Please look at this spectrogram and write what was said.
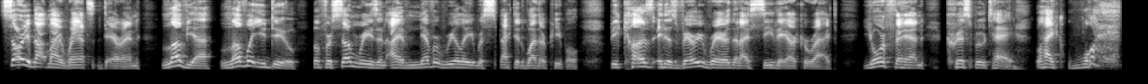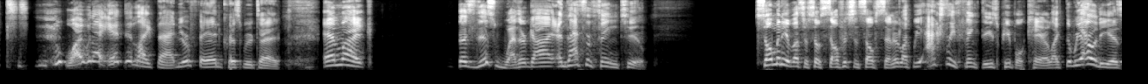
Sorry about my rant, Darren. Love ya, love what you do, but for some reason, I have never really respected weather people because it is very rare that I see they are correct. Your fan, Chris Boutte. Like, what? Why would I end it like that? Your fan, Chris Boutte. And like, does this weather guy, and that's the thing too, so many of us are so selfish and self-centered, like we actually think these people care. Like the reality is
